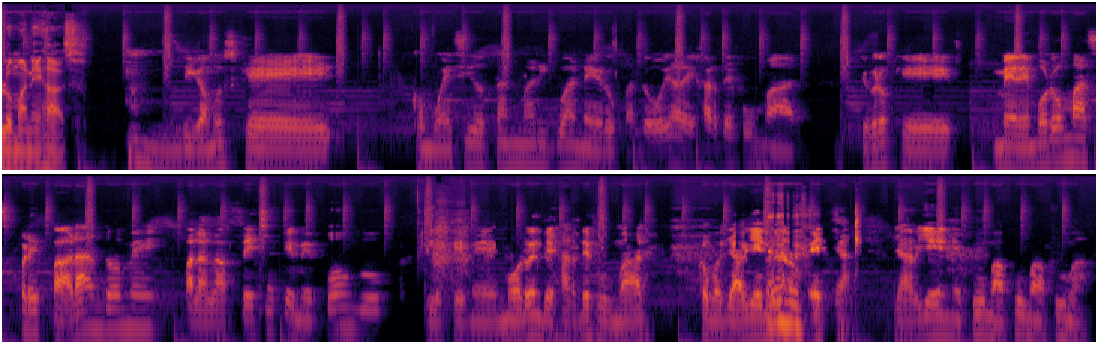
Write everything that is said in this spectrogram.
lo manejas? Digamos que como he sido tan marihuanero, cuando voy a dejar de fumar, yo creo que me demoro más preparándome para la fecha que me pongo que lo que me demoro en dejar de fumar. Como ya viene la fecha, ya viene, fuma, fuma, fuma,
